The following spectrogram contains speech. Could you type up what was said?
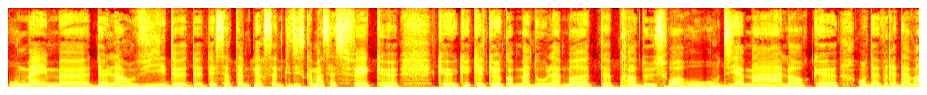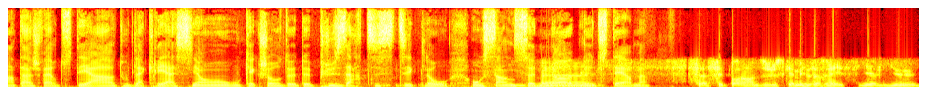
ou même de l'envie de, de, de, certaines personnes qui disent comment ça se fait que, que, que quelqu'un comme Mado Lamotte prend deux soirs au, au diamant alors qu'on devrait davantage faire du théâtre ou de la création ou quelque chose de, de plus artistique là, au, au, sens ben, noble du terme? Ça s'est pas rendu jusqu'à mes oreilles s'il y a lieu.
